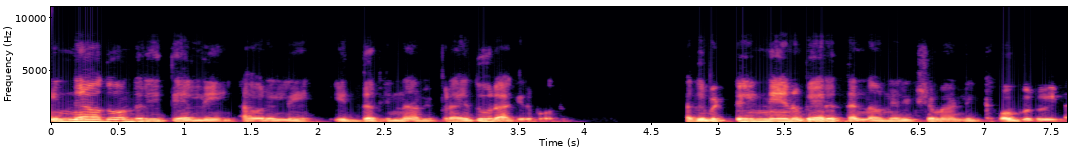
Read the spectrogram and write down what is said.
ಇನ್ಯಾವುದೋ ಒಂದು ರೀತಿಯಲ್ಲಿ ಅವರಲ್ಲಿ ಇದ್ದ ಭಿನ್ನಾಭಿಪ್ರಾಯ ದೂರ ಆಗಿರಬಹುದು. ಅದು ಬಿಟ್ಟು ಇನ್ನೇನು ಬೇರೆದ್ದನ್ನು ನಾವು ನಿರೀಕ್ಷೆ ಮಾಡಲಿಕ್ಕೆ ಹೋಗುದು ಇಲ್ಲ.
